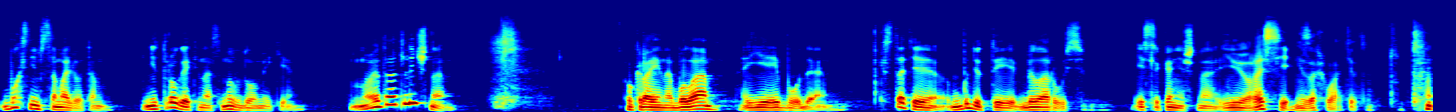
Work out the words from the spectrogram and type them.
Бог с ним с самолетом. Не трогайте нас, мы в домике. Ну, это отлично. Украина была, ей будет. Кстати, будет и Беларусь. Если, конечно, ее Россия не захватит. Тут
